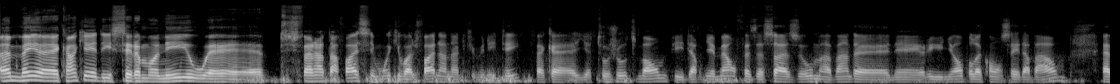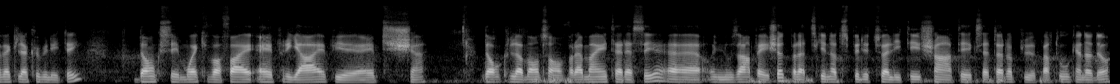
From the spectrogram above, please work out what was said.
Euh, mais quand il y a des cérémonies ou différentes affaires, c'est moi qui vais le faire dans notre communauté. Fait que, il y a toujours du monde. Puis dernièrement, on faisait ça à Zoom avant des réunions pour le conseil d'Abarbe avec la communauté. Donc, c'est moi qui vais faire une prière puis un petit chant. Donc, le monde sont vraiment intéressés. Euh, ils nous empêchaient de pratiquer notre spiritualité, chanter, etc., plus partout au Canada.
